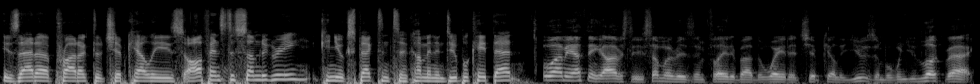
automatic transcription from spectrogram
Is that a product of Chip Kelly's offense to some degree? Can you expect him to come in and duplicate that? Well, I mean, I think obviously some of it is inflated by the way that Chip Kelly used him, but when you look back,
